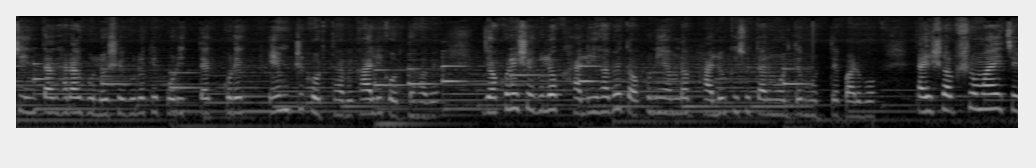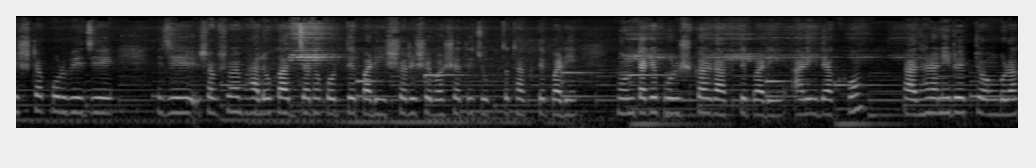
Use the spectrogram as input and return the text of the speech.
চিন্তাধারাগুলো সেগুলোকে পরিত্যাগ করে এমটি করতে হবে, খালি করতে হবে। যখনই সেগুলো খালি হবে, তখনই আমরা ভালো কিছু তার মধ্যে ভরতে পারব। তাই সব সময় চেষ্টা করবে যে যে সবসময় ভালো কাজ যেন করতে পারি, ঈশ্বরের সেবার সাথে যুক্ত থাকতে পারি, মনটাকে পরিষ্কার রাখতে পারি। আর এই দেখো, রাধারানীরও একটু অঙ্গরাগ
